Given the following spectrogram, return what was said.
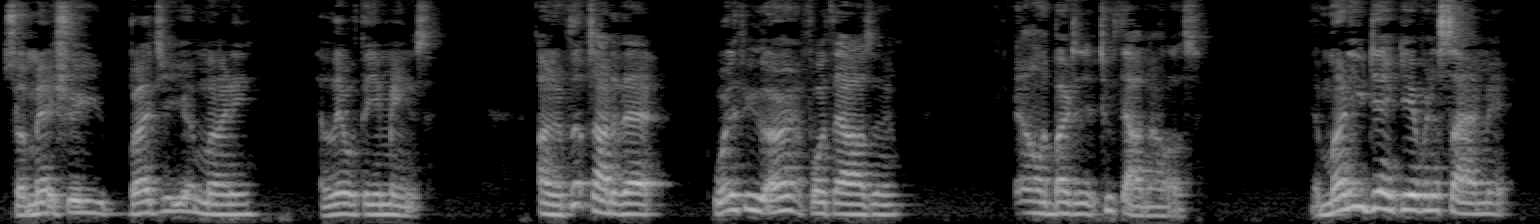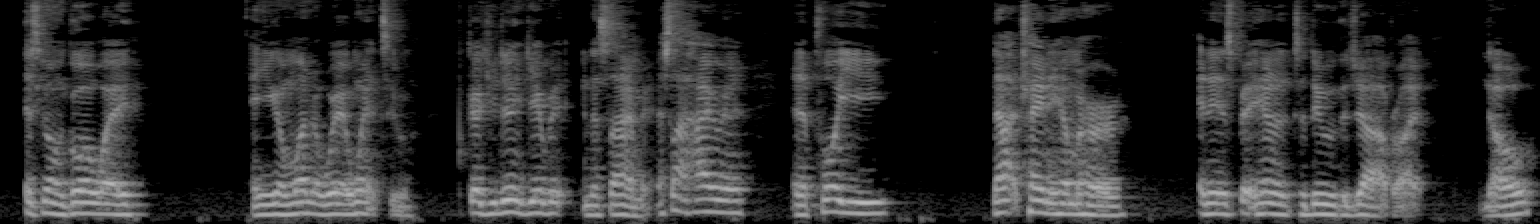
So make sure you budget your money and live within your means. On the flip side of that, what if you earn four thousand and only budgeted two thousand dollars? The money you didn't give an assignment is gonna go away and you're gonna wonder where it went to because you didn't give it an assignment. It's like hiring an employee, not training him or her, and then expect him to do the job right. No.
